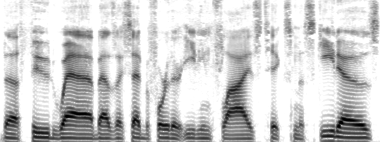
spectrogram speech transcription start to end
the food web. As I said before, they're eating flies, ticks, mosquitoes.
